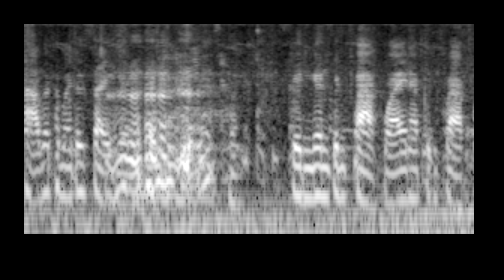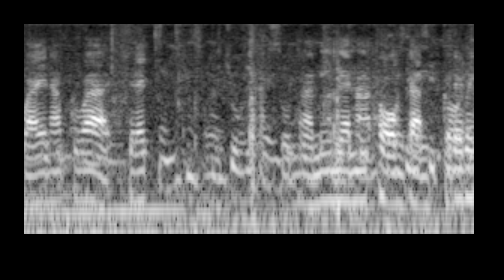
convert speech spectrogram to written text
ถามว่าทำไมต้องใส่เงิน เป็นเงินเป็นฝากไว้นะครับเป็นฝากไว้นะครับเพราะว่าจะได้ ช่วงที่ขัดสนอ่ามีเงินมีทองกันจะได้ไม่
